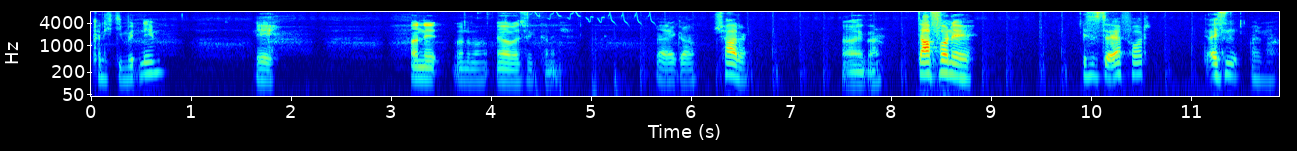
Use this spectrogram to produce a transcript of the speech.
Kann ich die mitnehmen? Nee. Ah, ne, warte mal. Ja, weiß ich, kann ich. Na egal. Schade. Na egal. Da vorne! Ist es der Airport? Da ist ein. Warte mal.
